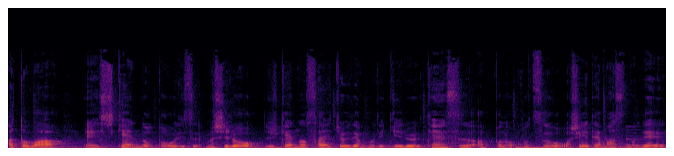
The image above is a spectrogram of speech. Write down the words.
あとは、え試験の当日むしろ受験の最中でもできる点数アップのコツを教えてますので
